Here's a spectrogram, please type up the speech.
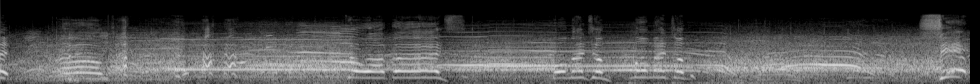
it. Um, go offense. Momentum. Momentum. Shit.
